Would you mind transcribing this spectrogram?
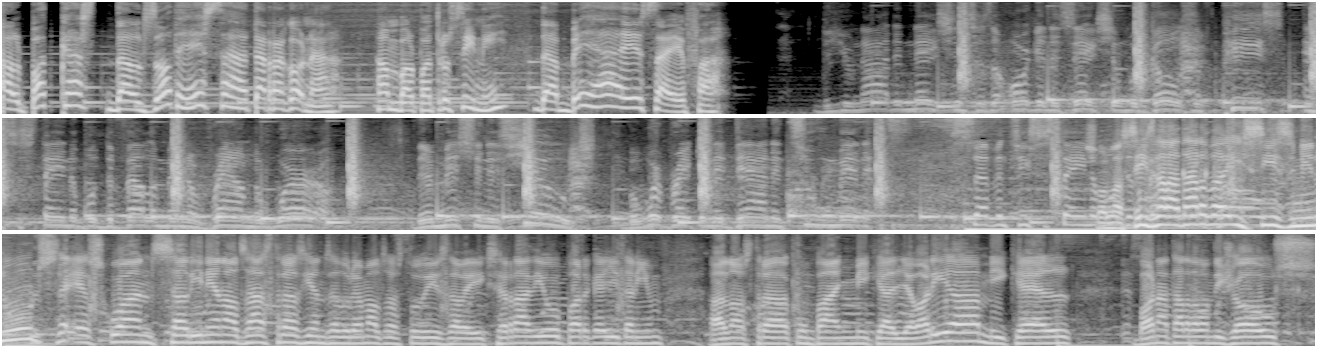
el podcast dels ODS a Tarragona, amb el patrocini de BASF. The United Nations is an organization with goals of peace and sustainable development around the world. Their mission is huge, but we're breaking it down in two minutes. 17 sustainable Són les 6 de la tarda i 6 minuts. És quan s'alineen els astres i ens adorem als estudis de BXC Ràdio perquè allí tenim el nostre company Miquel Llevaria. Miquel, bona tarda, bon dijous.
